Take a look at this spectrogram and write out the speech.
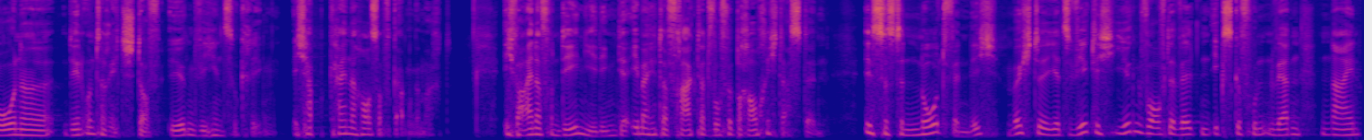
ohne den Unterrichtsstoff irgendwie hinzukriegen. Ich habe keine Hausaufgaben gemacht. Ich war einer von denjenigen, der immer hinterfragt hat, wofür brauche ich das denn? Ist es denn notwendig? Möchte jetzt wirklich irgendwo auf der Welt ein X gefunden werden? Nein,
